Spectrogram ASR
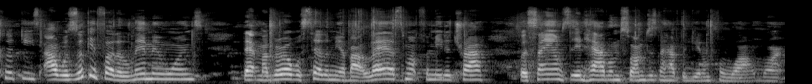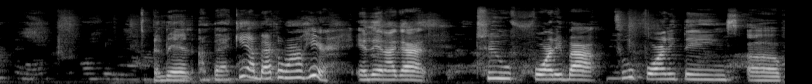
cookies. I was looking for the lemon ones that my girl was telling me about last month for me to try, but Sam's didn't have them, so I'm just gonna have to get them from Walmart. And then I'm back, yeah, I'm back around here. And then I got two forty 40 by two 40 things of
